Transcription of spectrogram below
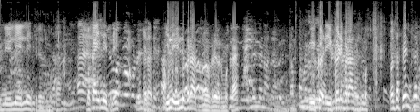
ಇಲ್ಲಿ ಇಲ್ಲಿ ಇಲ್ಲಿ ಐತ್ರಿ ಅದ್ರ ಮುಖ. ಮುಖ ಇಲ್ಲಿ ಐತ್ರಿ. ಇಲ್ಲಿ ಇಲ್ಲಿ ಬರತ್ ನೋಡ್ರಿ ಅದ್ರ ಮುಖ. ಈ ಕಡೆ ಈ ಕಡೆ ಬರತ್ ಮುಖ. ಒಂದ್ ಸ್ವಲ್ಪ ಏನ್ ಸರ್.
